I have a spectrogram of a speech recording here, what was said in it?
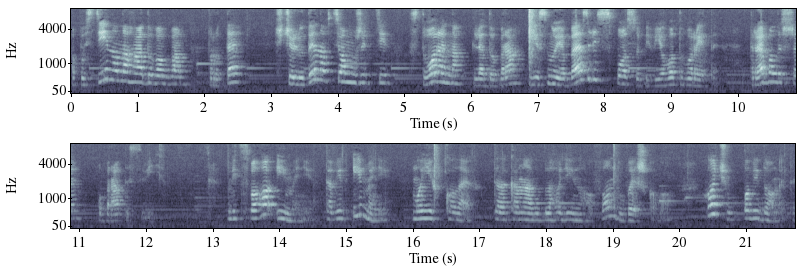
а постійно нагадував вам про те, що людина в цьому житті створена для добра існує безліч способів його творити. Треба лише обрати свій. Від свого імені та від імені моїх колег телеканалу благодійного фонду Вишково хочу повідомити,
